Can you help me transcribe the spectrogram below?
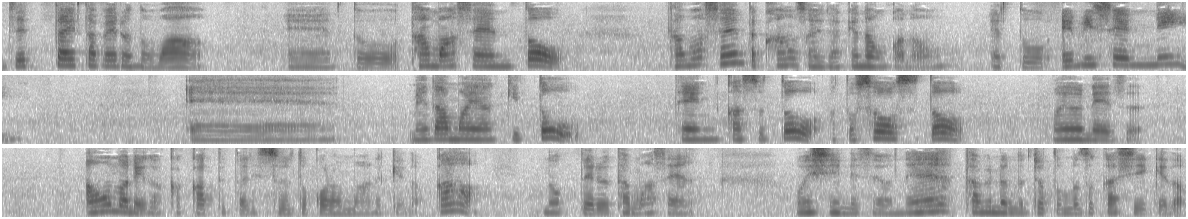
絶対食べるのはえっ、ー、と玉せんと玉せんって関西だけなのかな？えっとエビせんにえー、目玉焼きと天かすとあとソースとマヨネーズ青のりがかかってたりするところもあるけどが乗ってる玉せん。美味しいんですよね。食べるのちょっと難しいけど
